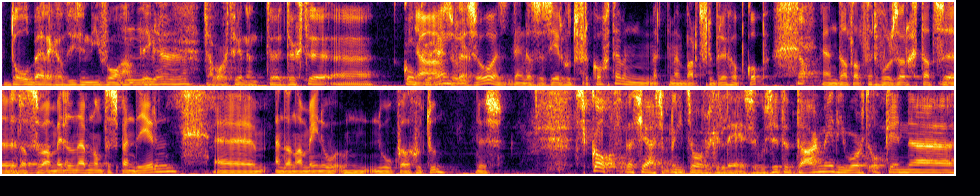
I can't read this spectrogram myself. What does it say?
Dolberg als die zijn niveau aantikt. ja, ja. Dat wordt weer een te duchte eh, ja, sowieso. En Ik denk dat ze zeer goed verkocht hebben met, met Bart Verbrugge op kop. Ja. En dat dat ervoor zorgt dat ze, dat ze eh, wat middelen hebben om te spenderen. Eh, en dan aan mij nu, nu ook wel goed doen. Dus... Scott, dat is juist, ik heb nog iets over gelezen. Hoe zit het daarmee? Die wordt ook in, uh,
